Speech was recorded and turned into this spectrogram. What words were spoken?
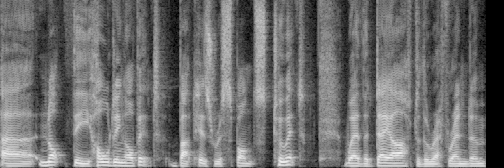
Uh, not the holding of it, but his response to it, where the day after the referendum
